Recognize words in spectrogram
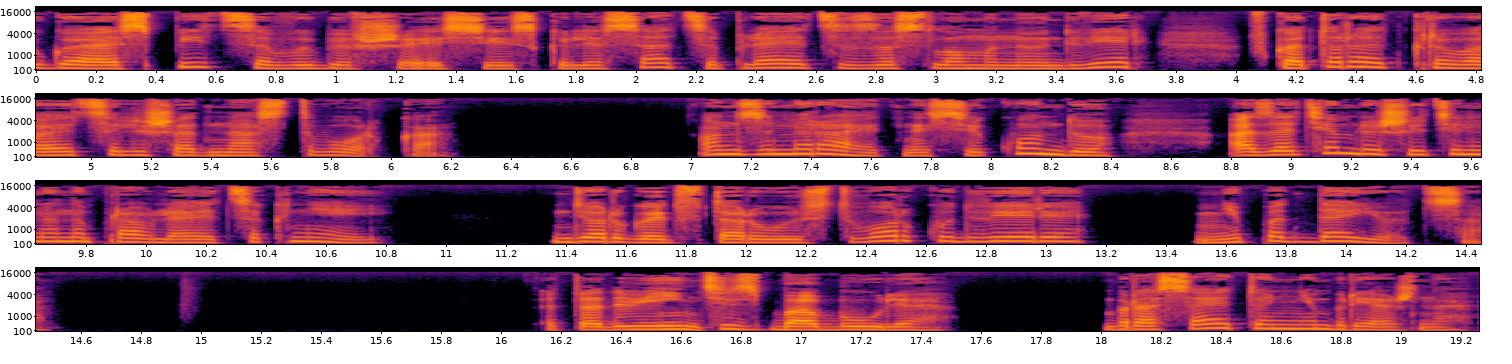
Тугая спица, выбившаяся из колеса, цепляется за сломанную дверь, в которой открывается лишь одна створка. Он замирает на секунду, а затем решительно направляется к ней. Дергает вторую створку двери, не поддается. «Отодвиньтесь, бабуля!» — бросает он небрежно.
